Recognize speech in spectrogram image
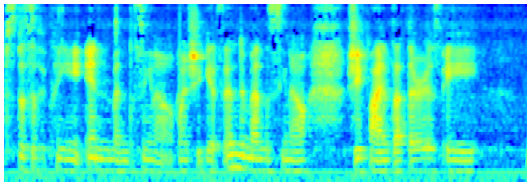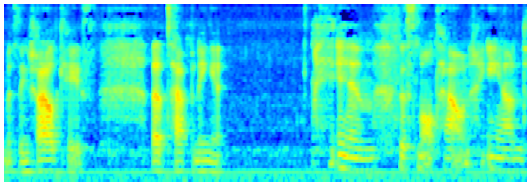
specifically in Mendocino. When she gets into Mendocino, she finds that there is a missing child case that's happening in the small town, and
